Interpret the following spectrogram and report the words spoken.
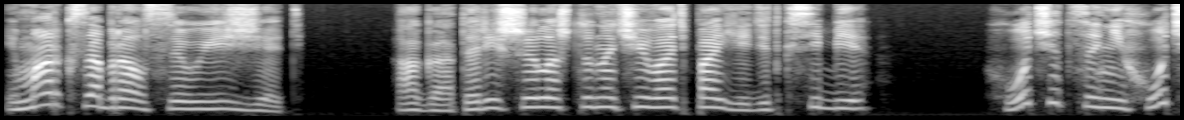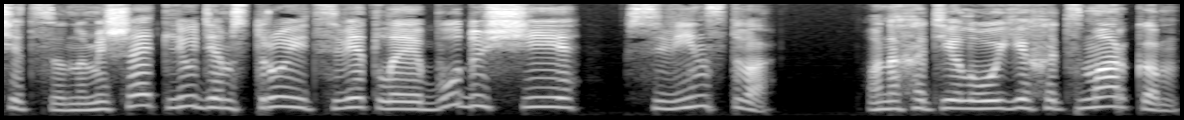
и Марк собрался уезжать. Агата решила, что ночевать поедет к себе. Хочется, не хочется, но мешать людям строить светлое будущее — свинство. Она хотела уехать с Марком,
